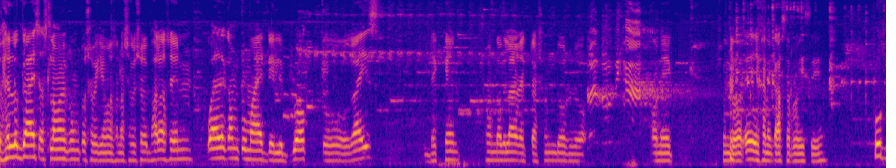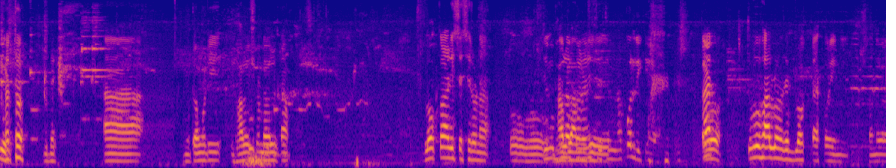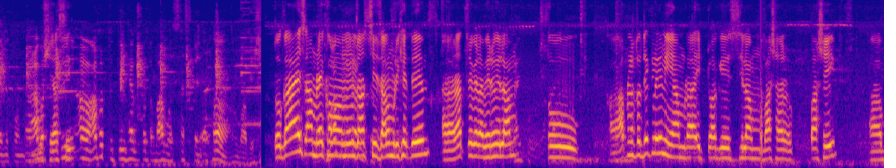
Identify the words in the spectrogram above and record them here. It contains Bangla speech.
তো হ্যালো গাইস আসসালামু আলাইকুম। তো সবাই কেমন আছেন? আশা করি সবাই ভালো আছেন। Welcome to my daily blog তো গাইস দেখেন সন্ধ্যাবেলার একটা সৌন্দর্য অনেক সুন্দর এই এখানে কাঁচা রয়েছে। খুবই মোটামুটি ভালোই সন্ধ্যাবেলাটা। ব্লগ করার ইচ্ছে ছিল না। তো ভাবলাম যে তবু ভাবলাম যে ব্লগটা করিনি। সন্ধ্যাবেলা যখন বসে আছি। হ্যাঁ, তো গাইস আমরা এখন যাচ্ছি ঝালমুড়ি খেতে। রাত্রেবেলা বের হইলাম। তো আপনারা তো দেখলেনই আমরা একটু আগে ছিলাম বাসার পাশেই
